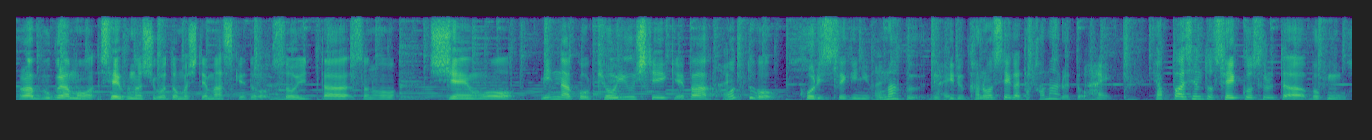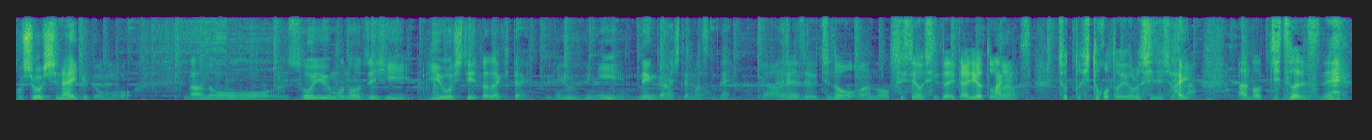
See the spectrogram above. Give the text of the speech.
これは僕らも政府の仕事もしてますけど、そういったその支援をみんなこう共有していけば、はい。もっと効率的にうまくできる可能性が高まると。はい。100%成功するとは僕も保証しないけども、あのーそういうものをぜひ利用していただきたいというふうに念願してますね。いやええ先生、うちのあの推薦をしていただいてありがとうございます。ちょっと一言よろしいでしょうか？はいあの実はですね、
